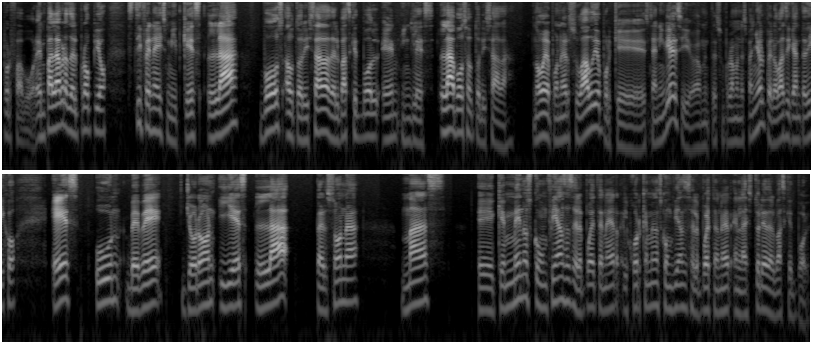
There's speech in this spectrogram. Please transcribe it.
por favor. En palabras del propio Stephen A. Smith, que es la voz autorizada del básquetbol en inglés. La voz autorizada. No voy a poner su audio porque está en inglés y obviamente es un programa en español, pero básicamente dijo, es un bebé llorón y es la persona más eh, que menos confianza se le puede tener, el jugador que menos confianza se le puede tener en la historia del básquetbol.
